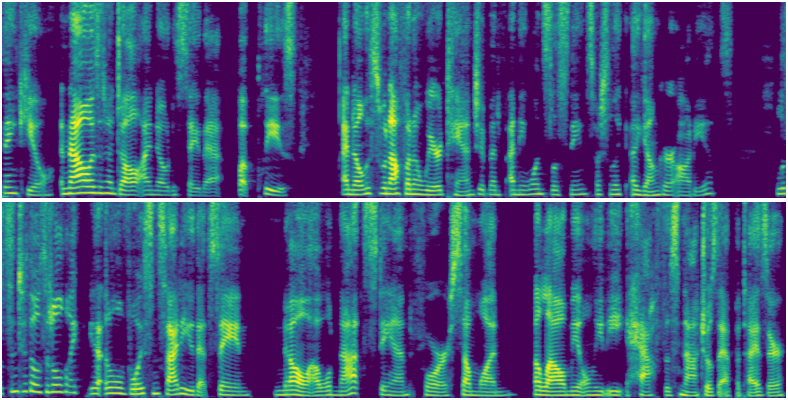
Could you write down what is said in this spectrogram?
Thank you. And now, as an adult, I know to say that. But please, I know this went off on a weird tangent, but if anyone's listening, especially like a younger audience, listen to those little like little voice inside of you that's saying, "No, I will not stand for someone allow me only to eat half this nachos appetizer,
